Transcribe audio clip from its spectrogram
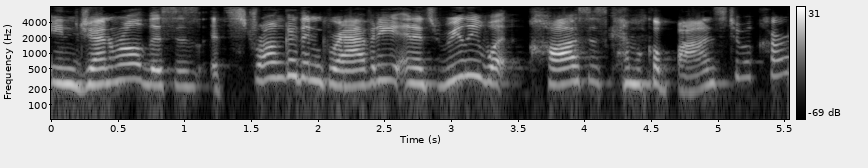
In general, this is it's stronger than gravity, and it's really what causes chemical bonds to occur.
